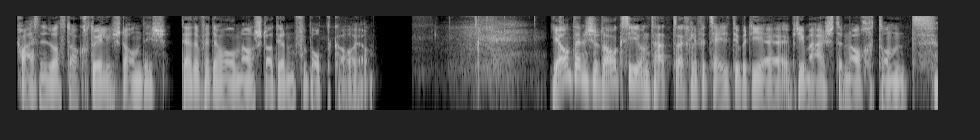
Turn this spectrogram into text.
Ich weiß nicht, was der aktuelle Stand ist. Der hat auf jeden Fall mal ein Stadionverbot gehabt, ja. Ja, und dann war er da und hat ein bisschen erzählt über die, über die Meisternacht und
